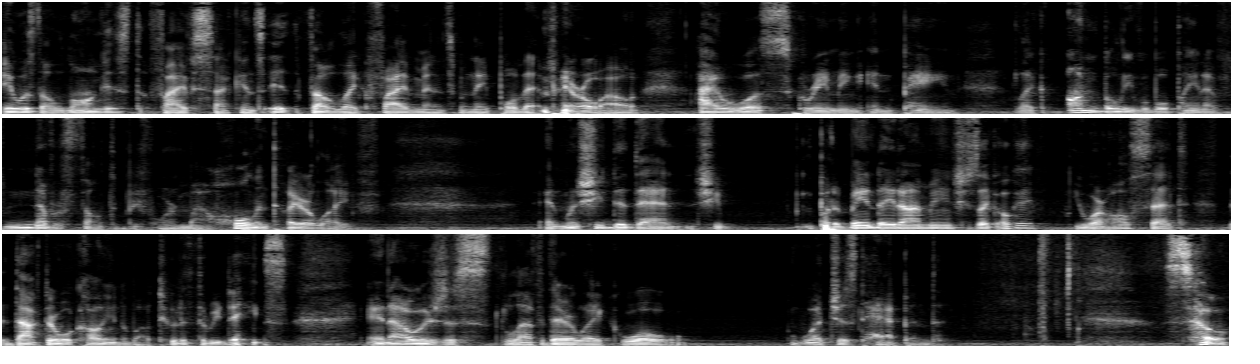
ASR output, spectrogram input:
It was the longest five seconds. It felt like five minutes when they pulled that marrow out. I was screaming in pain, like unbelievable pain I've never felt before in my whole entire life. And when she did that, she put a band aid on me and she's like, okay, you are all set. The doctor will call you in about two to three days. And I was just left there like, whoa, what just happened? So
